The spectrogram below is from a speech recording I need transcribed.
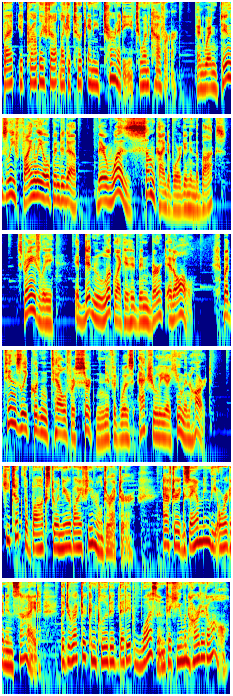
but it probably felt like it took an eternity to uncover. And when Tinsley finally opened it up, there was some kind of organ in the box. Strangely, it didn't look like it had been burnt at all. But Tinsley couldn't tell for certain if it was actually a human heart. He took the box to a nearby funeral director. After examining the organ inside, the director concluded that it wasn't a human heart at all.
